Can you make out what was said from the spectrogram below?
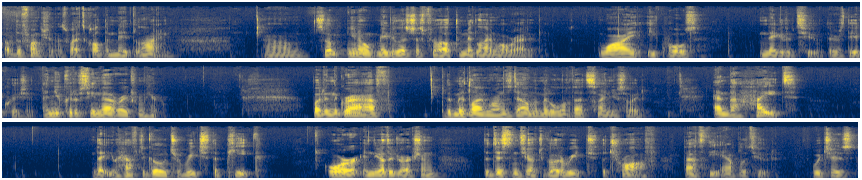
of the function. That's why it's called the midline. Um, so, you know, maybe let's just fill out the midline while we're at it. y equals negative 2. There's the equation. And you could have seen that right from here. But in the graph, the midline runs down the middle of that sinusoid, and the height that you have to go to reach the peak, or in the other direction, the distance you have to go to reach the trough, that's the amplitude, which is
